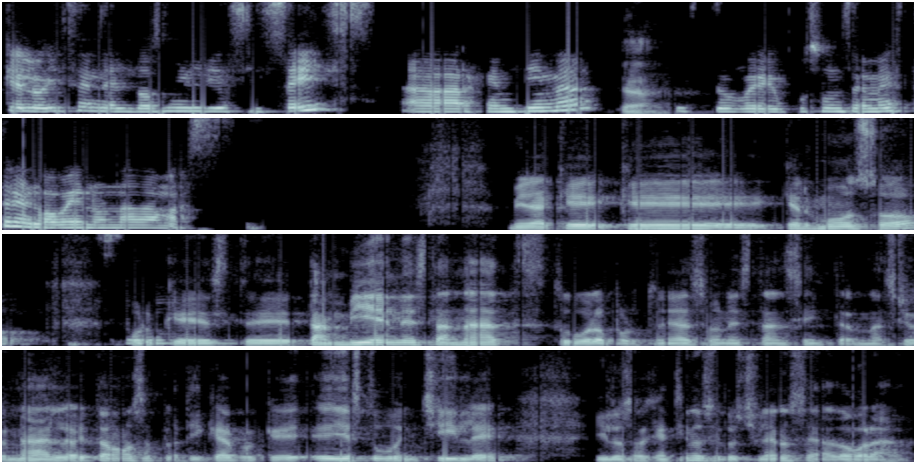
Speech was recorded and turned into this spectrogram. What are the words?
que lo hice en el 2016 a Argentina. Estuve pues un semestre noveno nada más. Mira qué, qué, qué hermoso, porque este, también esta Nat tuvo la oportunidad de hacer una estancia internacional. Ahorita vamos a platicar porque ella estuvo en Chile y los argentinos y los chilenos se adoran.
